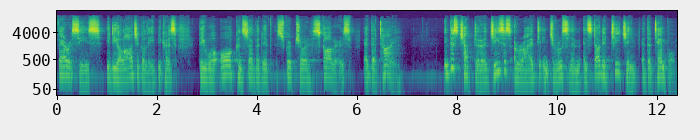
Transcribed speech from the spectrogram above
Pharisees ideologically because they were all conservative scripture scholars at that time. In this chapter, Jesus arrived in Jerusalem and started teaching at the temple.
